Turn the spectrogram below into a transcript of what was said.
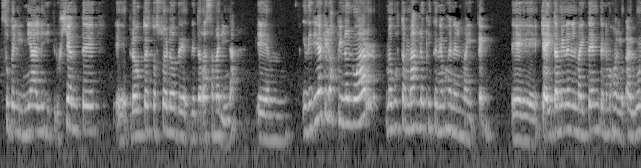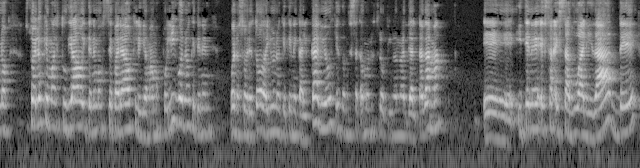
súper lineales y crujientes, eh, producto de estos suelos de, terraza marina. Em, y diría que los Pinot Noir me gustan más los que tenemos en el Maitén, eh, que ahí también en el Maitén tenemos algunos suelos que hemos estudiado y tenemos separados que le llamamos polígono, que tienen, bueno, sobre todo hay uno que tiene calcario, que es donde sacamos nuestro Pinot Noir de alta gama, eh, y tiene esa, esa dualidad de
